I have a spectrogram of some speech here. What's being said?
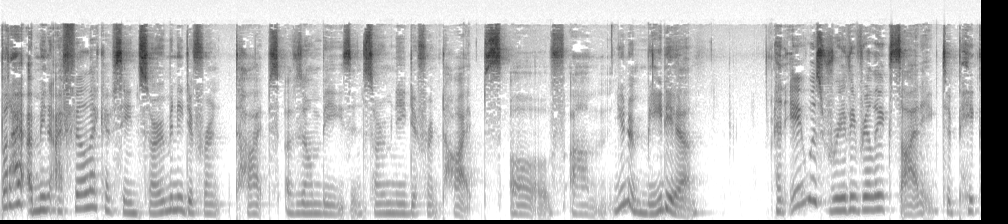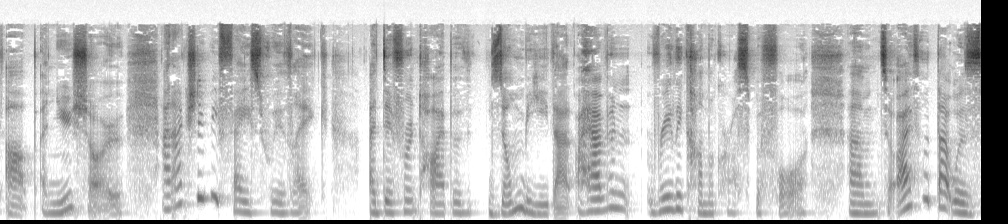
but I, I mean, I feel like I've seen so many different types of zombies and so many different types of, um, you know, media. And it was really, really exciting to pick up a new show and actually be faced with like a different type of zombie that I haven't really come across before. Um, so I thought that was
